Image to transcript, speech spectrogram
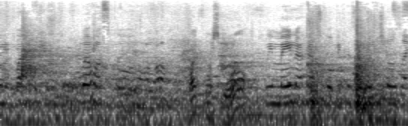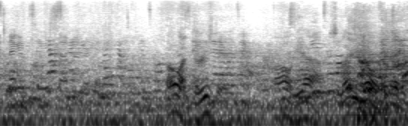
We'll have school. Well, What? No school? we may not have school because the wind chill is like negative 27. Oh, on Thursday. Oh, yeah. So let me know if we have a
